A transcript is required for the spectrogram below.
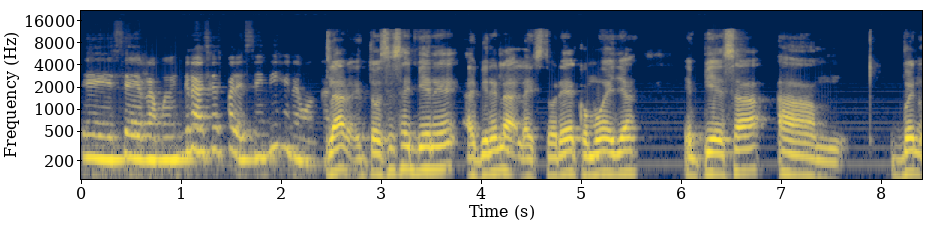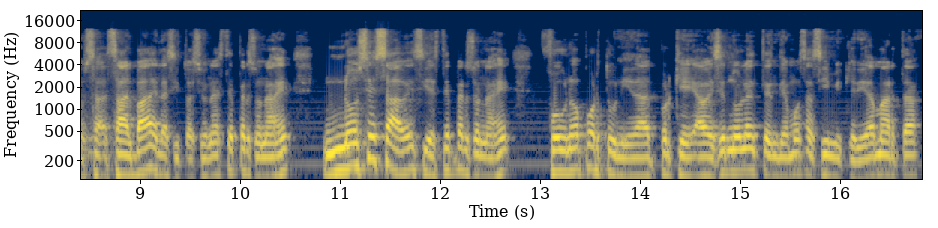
eh, se derramó en gracias para esta indígena, Juan Carlos? Claro, entonces ahí viene, ahí viene la, historia de cómo ella empieza a, bueno, salva de la situación a este personaje. No se sabe si este personaje fue una oportunidad, porque a veces no lo entendemos así, mi querida Marta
